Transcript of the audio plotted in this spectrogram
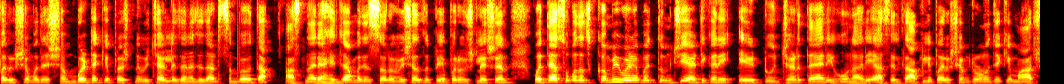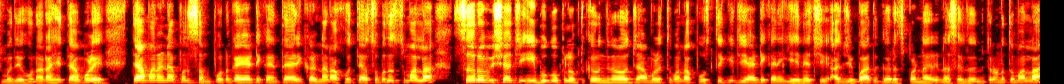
परीक्षेमध्ये शंभर टक्के प्रश्न विचारले जाण्याची दाट संभाव्यता असणारी आहे. ज्यामध्ये सर्व विषयाचं पेपर विश्लेषण व त्यासोबतच कमी वेळेमध्ये तुमची या ठिकाणी ए टू झेड तयारी होणारी असेल. तर आपली परीक्षा मित्रांनो जे की मार्चमध्ये होणार आहे. त्यामुळे त्या मानाने आपण संपूर्ण काही या ठिकाणी तयारी करणार आहोत. त्यासोबतच तुम्हाला सर्व विषयाची ई बुक उपलब्ध करून देणार आहोत. ज्यामुळे तुम्हाला पुस्तकीची या ठिकाणी घेण्याची अजिबात गरज पडणारी नसेल. तर मित्रांनो तुम्हाला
